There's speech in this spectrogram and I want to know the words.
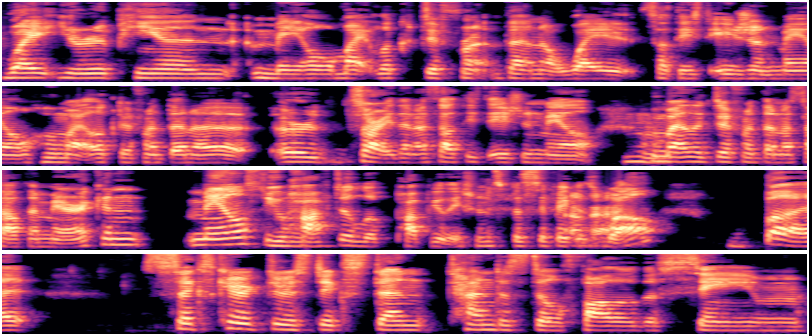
white European male might look different than a white Southeast Asian male who might look different than a, or sorry, than a Southeast Asian male who Mhm. might look different than a South American male. So you Mhm. have to look population specific as well. But sex characteristics tend, tend to still follow the same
